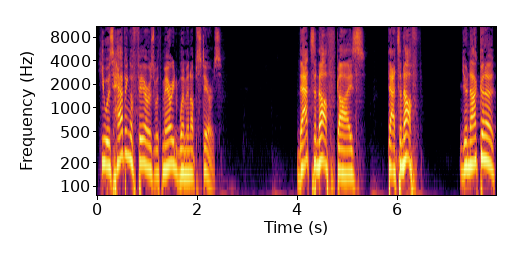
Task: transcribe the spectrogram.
he was having affairs with married women upstairs. That's enough, guys. That's enough. You're not going to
